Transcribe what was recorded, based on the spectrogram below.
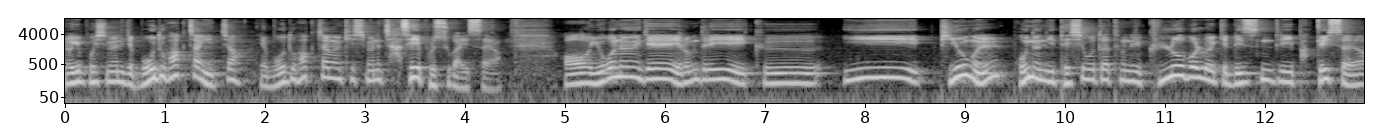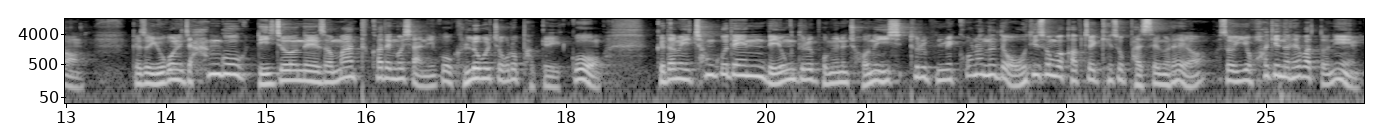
여기 보시면 이제 모두 확장 있죠? 예, 모두 확장을 키시면 자세히 볼 수가 있어요. 어 요거는 이제 여러분들이 그 이 비용을 보는 이 대시보드 같은 경우는 글로벌로 이렇게 region들이 바뀌어 있어요. 그래서 요거는 이제 한국 region에서만 특화된 것이 아니고 글로벌적으로 바뀌어 있고 그 다음에 이 청구된 내용들을 보면은 저는 이 시트를 분명히 꺼놨는데 어디선가 갑자기 계속 발생을 해요. 그래서 이 확인을 해 봤더니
